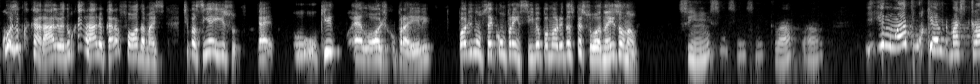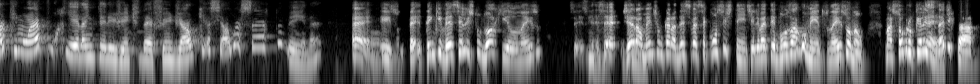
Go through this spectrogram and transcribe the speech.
coisa pra caralho, é do caralho, o cara é foda, mas, tipo assim, é isso. É, o, o que é lógico para ele pode não ser compreensível pra maioria das pessoas, não é isso ou não? Sim, sim, sim, sim, claro, claro. E, e, não é porque, mas claro que não é porque ele é inteligente e defende algo que esse algo é certo também, né? É, então, isso. Tem que ver se ele estudou aquilo, não é isso? Geralmente um cara desse vai ser consistente, ele vai ter bons argumentos, não é isso ou não? Mas sobre o que ele é. se dedicar,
